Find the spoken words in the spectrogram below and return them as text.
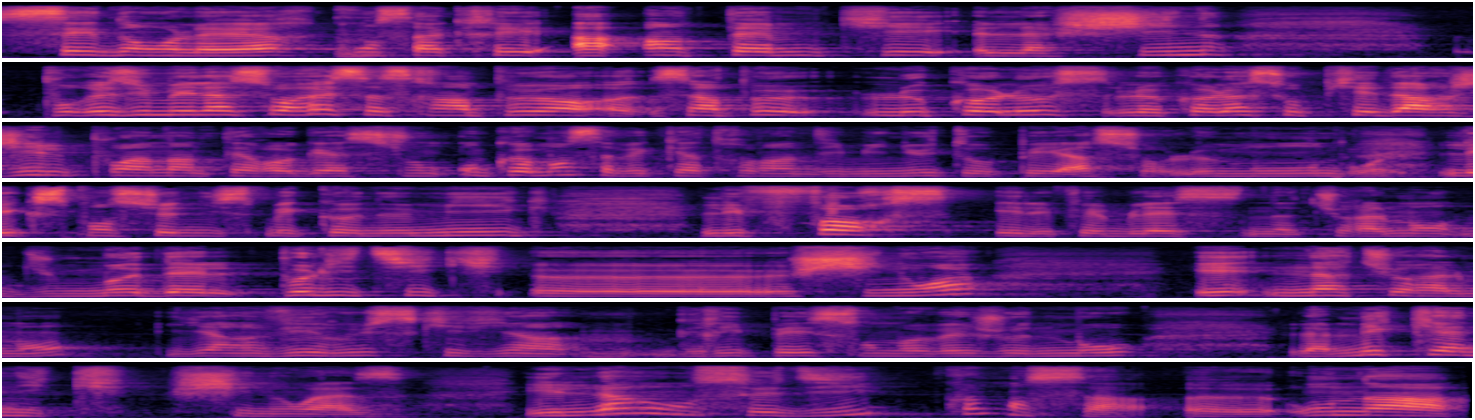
c'est dans l'air, consacrée à un thème qui est la Chine. Pour résumer la soirée, ce serait un peu, c'est un peu le colosse, le colosse au pied d'argile, point d'interrogation. On commence avec 90 minutes OPA sur le monde, Ouais. l'expansionnisme économique, les forces et les faiblesses naturellement du modèle politique euh, chinois. Et naturellement, il y a un virus qui vient gripper, sans mauvais jeu de mots, la mécanique chinoise. Et là, on se dit, comment ça Euh, On a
